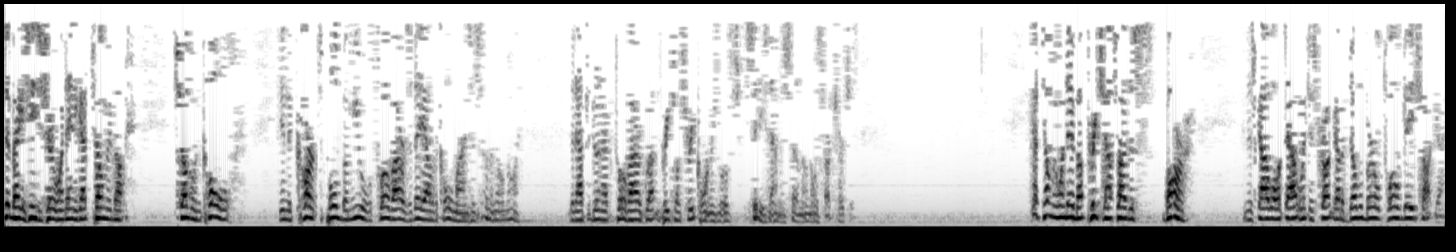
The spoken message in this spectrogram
Sit back in easy chair one day and he got to tell me about shoveling coal in the carts pulled by mules 12 hours a day out of the coal mines in southern Illinois. Then after doing that for 12 hours, go out and preach on street corners of those cities down in southern Illinois, start churches. He got to tell me one day about preaching outside this bar. And this guy walked out, went to his truck, got a double barrel 12 gauge shotgun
